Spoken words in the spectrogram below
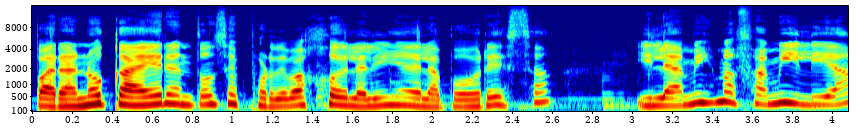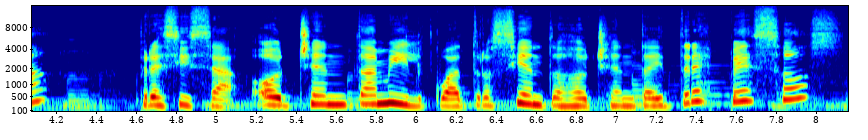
para no caer entonces por debajo de la línea de la pobreza y la misma familia precisa 80.483 pesos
